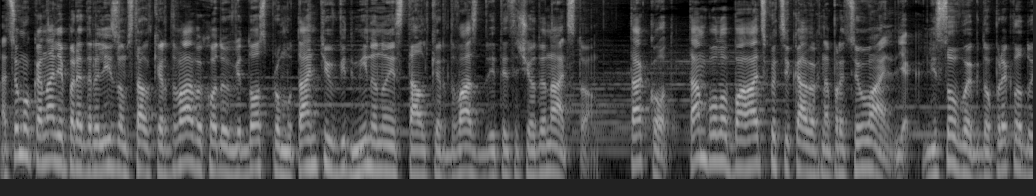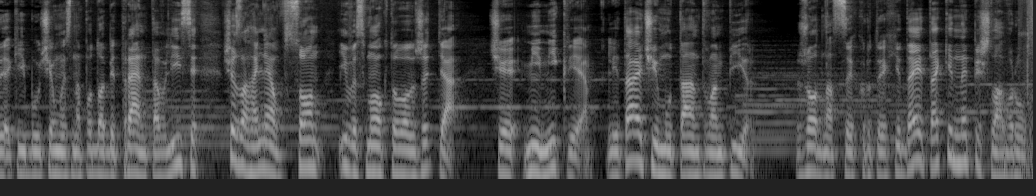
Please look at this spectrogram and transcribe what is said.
На цьому каналі перед релізом Stalker 2 виходив відос про мутантів відміненої Stalker 2 з 2011-го. Так от, там було багатько цікавих напрацювань, як лісовик, до прикладу, який був чимось наподобі Трента в лісі, що заганяв в сон і висмоктував життя, чи Мімікрія, літаючий мутант-вампір. Жодна з цих крутих ідей так і не пішла в руку.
